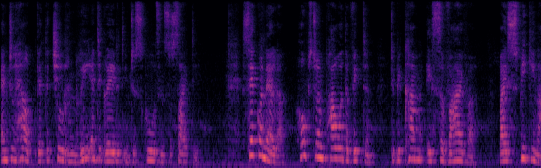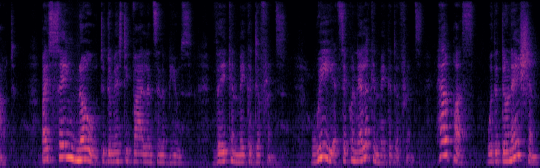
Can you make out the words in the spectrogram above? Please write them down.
and to help get the children reintegrated into schools and society. Sequanella hopes to empower the victim to become a survivor by speaking out, by saying no to domestic violence and abuse. They can make a difference. We at Sequanella can make a difference. Help us with a donation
